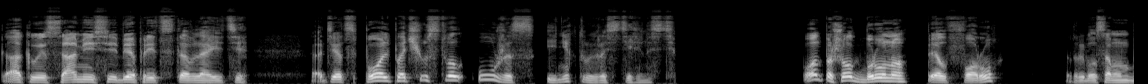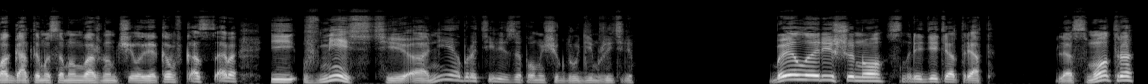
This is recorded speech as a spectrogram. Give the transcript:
Как вы сами себе представляете, отец Поль почувствовал ужас и некоторую растерянность. Он пошел к Бруно Пелфору, который был самым богатым и самым важным человеком в Кассера, и вместе они обратились за помощью к другим жителям. Было решено снарядить отряд для осмотра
